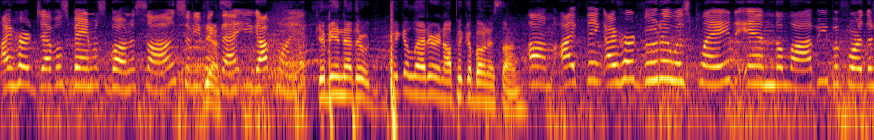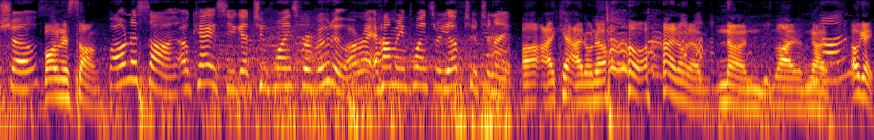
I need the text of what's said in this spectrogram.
I heard Devil's Bane was a bonus song. So if you pick Yes. that, you got points. Give me another. Pick a letter, and I'll pick a bonus song. Um, I think I heard Voodoo was played in the lobby before the show. Bonus song. Bonus song. Okay, so you get two points for Voodoo. All right. How many points are you up to tonight? Uh, I can't. I don't know. I don't know. None. I- None. None? Okay,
